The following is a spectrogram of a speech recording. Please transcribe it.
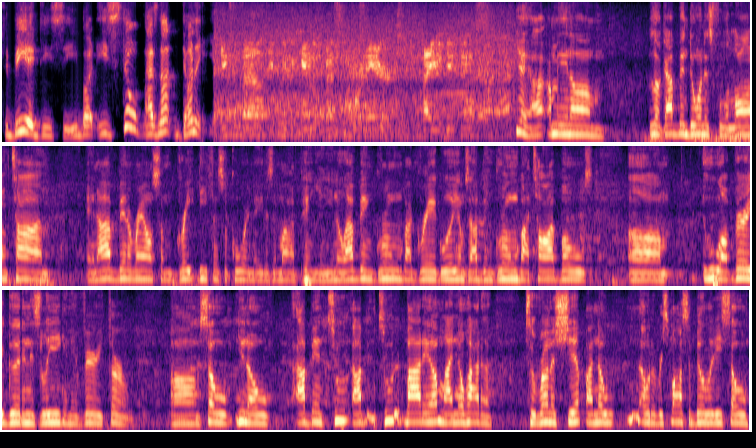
to be a DC, but he still has not done it yet. Think about if you became the defensive coordinator how you do things? Yeah, I mean, um, look, I've been doing this for a long time, and I've been around some great defensive coordinators, in my opinion. You know, I've been groomed by Gregg Williams, I've been groomed by Todd Bowles, um, who are very good in this league and they're very thorough. Um, so, you know, I've been tu- I've been tutored by them. I know how to to run a ship. I know you know the responsibility. So,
